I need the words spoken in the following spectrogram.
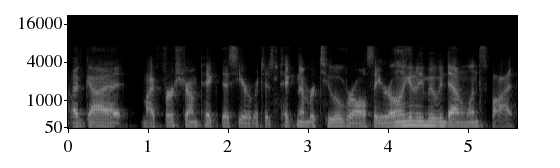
I've got my first round pick this year, which is pick number two overall. So you're only going to be moving down one spot.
